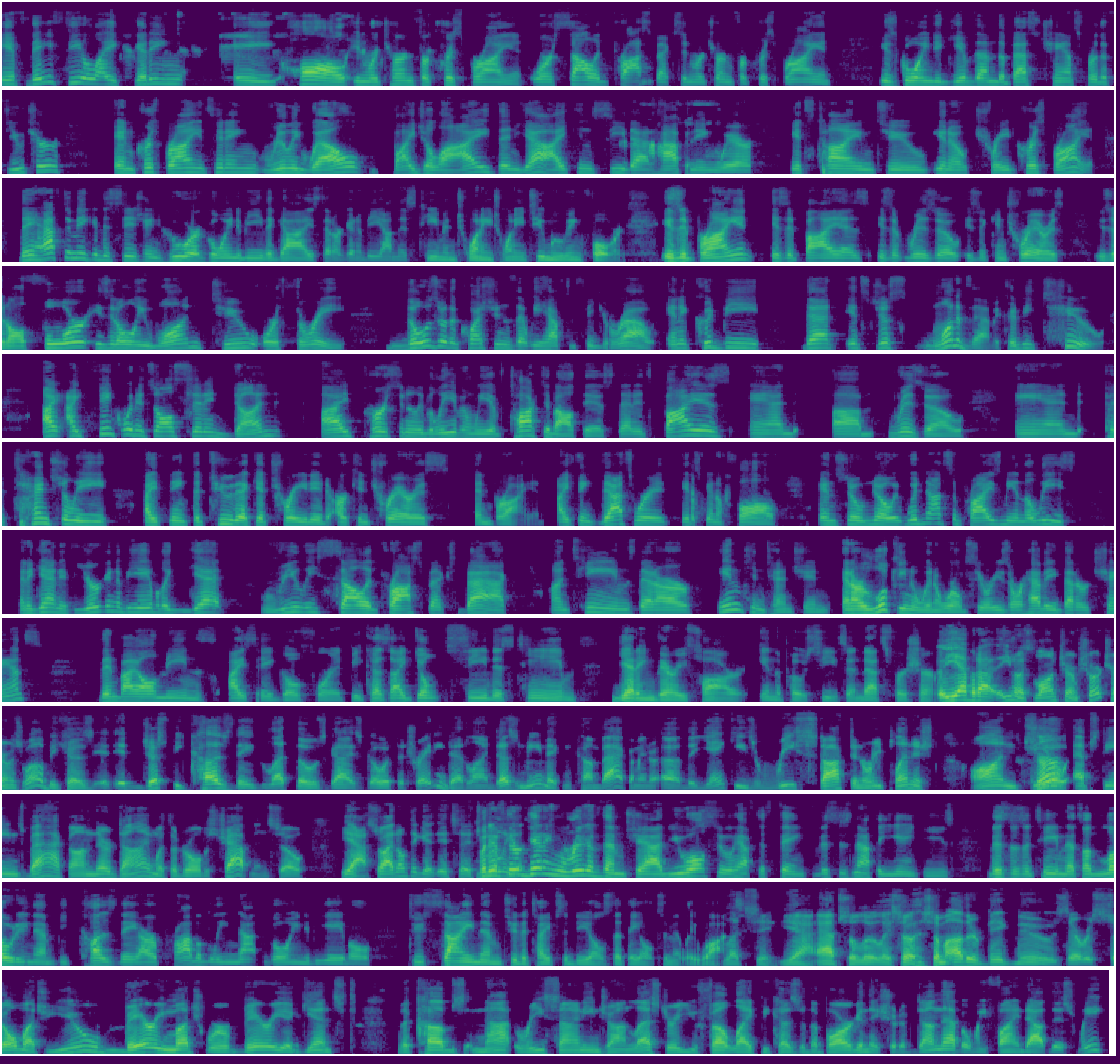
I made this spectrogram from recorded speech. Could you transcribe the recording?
if they feel like getting a haul in return for Kris Bryant or solid prospects in return for Kris Bryant is going to give them the best chance for the future, and Kris Bryant's hitting really well by July, then yeah, I can see that happening where it's time to, you know, trade Kris Bryant. They have to make a decision who are going to be the guys that are going to be on this team in 2022 moving forward. Is it Bryant? Is it Baez? Is it Rizzo? Is it Contreras? Is it all four? Is it only one, two, or three? Those are the questions that we have to figure out. And it could be that it's just one of them, it could be two. I, I think when it's all said and done, I personally believe, and we have talked about this, that it's Baez and um, Rizzo, and potentially, I think the two that get traded are Contreras and Bryant. I think that's where it, it's going to fall. And so, no, it would not surprise me in the least. And again, if you're going to be able to get really solid prospects back on teams that are in contention and are looking to win a World Series or have a better chance, then by all means, I say go for it because I don't see this team getting very far in the postseason. That's for sure. Yeah, but I, you know, it's long term, short term as well because it, it, just because they let those guys go at the trading deadline doesn't mean they can come back. I mean, uh, the Yankees restocked and replenished on sure. Theo Epstein's back on their dime with Aroldis Chapman. So yeah, so I don't think it, it's, it's. But really if they're a... getting rid of them, Chad, you also have to think this is not the Yankees. This is a team that's unloading them because they are probably not going to be able to sign them to the types of deals that they ultimately want. Let's see. Yeah, absolutely. So some other big news. There was so much. You very much were very against the Cubs not re-signing Jon Lester. You felt like because of the bargain they should have done that, but we find out this week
